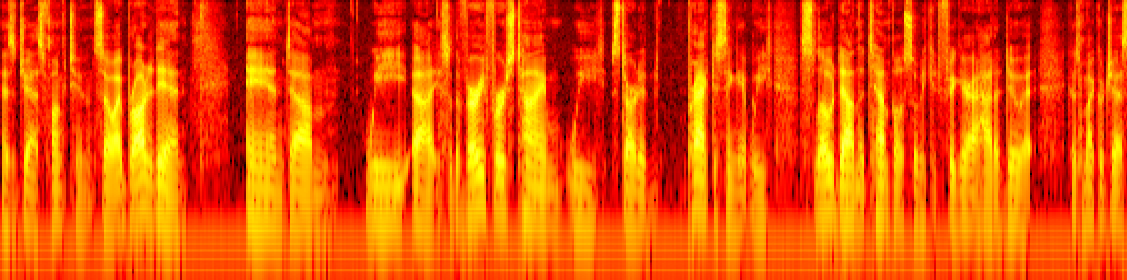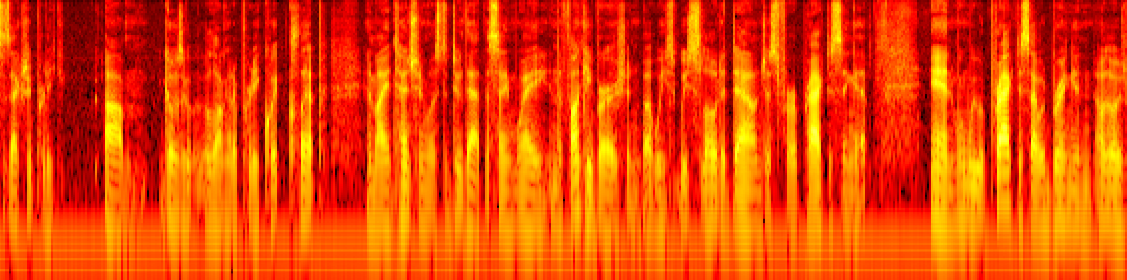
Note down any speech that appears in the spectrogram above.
as a jazz funk tune. So I brought it in, and um, we. Uh, so the very first time we started practicing it, we slowed down the tempo so we could figure out how to do it because micro jazz is actually pretty um, goes along at a pretty quick clip. And my intention was to do that the same way in the funky version, but we, we slowed it down just for practicing it. And when we would practice, I would bring in, I would always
